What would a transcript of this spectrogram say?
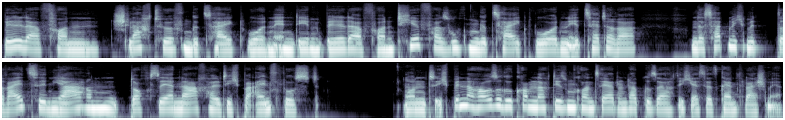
Bilder von Schlachthöfen gezeigt wurden, in dem Bilder von Tierversuchen gezeigt wurden, etc. Und das hat mich mit 13 Jahren doch sehr nachhaltig beeinflusst. Und ich bin nach Hause gekommen nach diesem Konzert und habe gesagt, ich esse jetzt kein Fleisch mehr.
